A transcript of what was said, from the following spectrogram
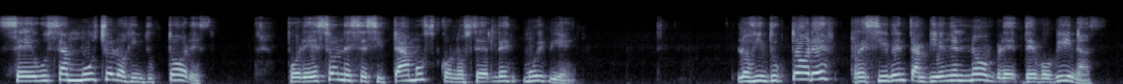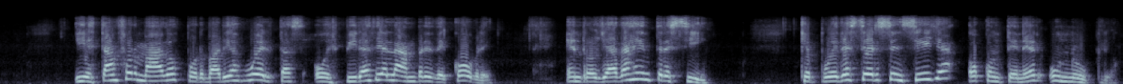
se usan mucho los inductores, por eso necesitamos conocerles muy bien. Los inductores reciben también el nombre de bobinas y están formados por varias vueltas o espiras de alambre de cobre, enrolladas entre sí, que puede ser sencilla o contener un núcleo.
